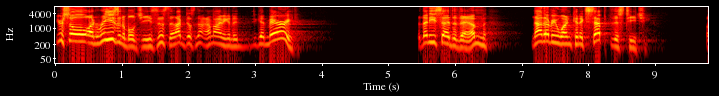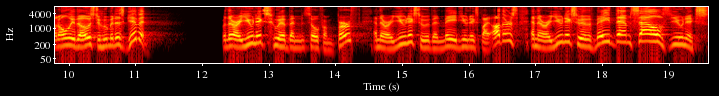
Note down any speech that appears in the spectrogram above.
You're so unreasonable, Jesus, that I'm just not, I'm not even going to get married. But then he said to them, Not everyone can accept this teaching. but only those to whom it is given. For there are eunuchs who have been so from birth, and there are eunuchs who have been made eunuchs by others, and there are eunuchs who have made themselves eunuchs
